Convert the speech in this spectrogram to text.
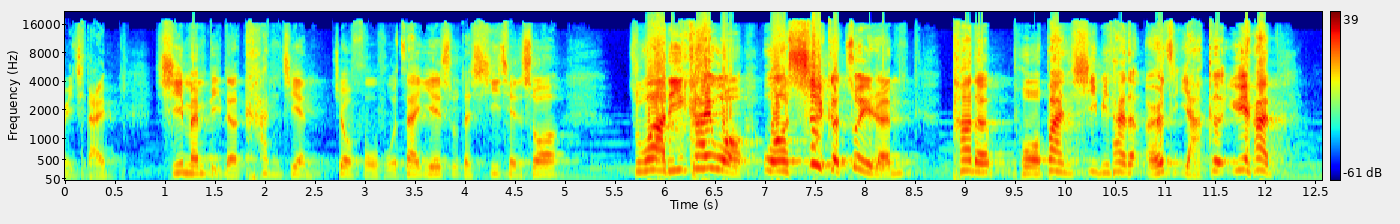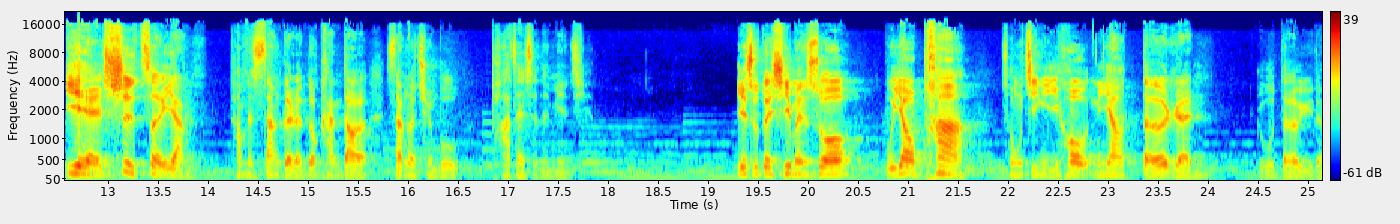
我一起来。西门彼得看见，就俯伏在耶稣的膝前说：“主啊，离开我，我是个罪人。”他的伙伴西皮泰的儿子雅各、约翰也是这样。他们三个人都看到了，三个全部趴在神的面前。耶稣对西门说。不要怕，从今以后你要得人如得鱼的。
